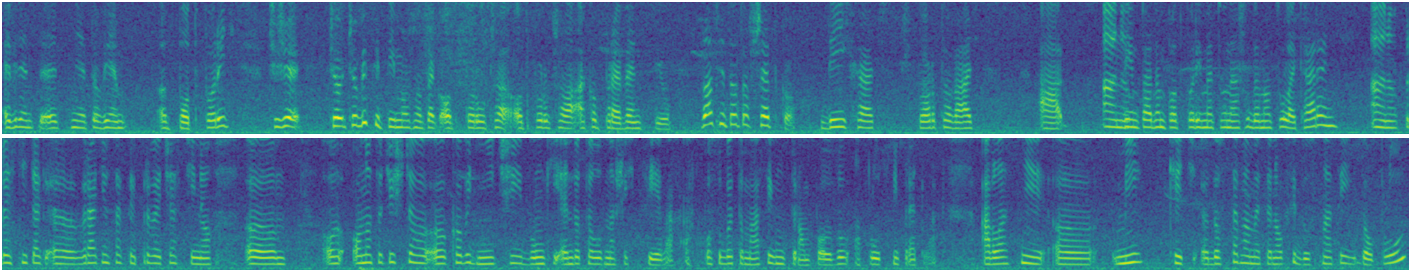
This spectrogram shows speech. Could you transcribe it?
evidentne to viem eh, podporiť. Čiže čo, čo by si ty možno tak odporúča, odporúčala ako prevenciu? Vlastne toto všetko. Dýchať, športovať a Áno. tým pádom podporíme tú našu domácu lekáreň? Áno, presne tak. E, vrátim sa k tej prvej časti. No, um, ono totiž to e, COVID ničí bunky endotelu v našich cievach a spôsobuje to masívnu trombózu a plúcný pretlak. A vlastne my, keď dostávame ten oxid dusnatý do plúc,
